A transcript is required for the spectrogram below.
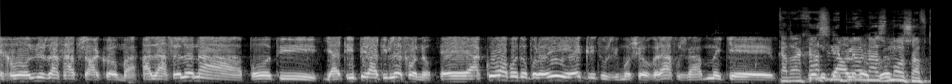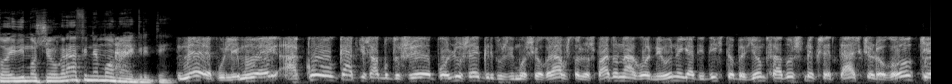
Έχω όλους να θάψω ακόμα. Αλλά θέλω να πω ότι. Γιατί πήρα τηλέφωνο. Ε, ακούω από το πρωί έγκριτους δημοσιογράφους να πούμε και. Καταρχάς είναι πλεονασμός αυτό. Οι δημοσιογράφοι είναι μόνο έγκριτοι. Ναι, ρε πουλί μου. Ε, ακούω κάποιους από τους ε, πολλούς έγκριτους δημοσιογράφους τέλος πάντων να αγωνιούν για την τύχη των παιδιών που θα δώσουν εξετάσεις, ξέρω εγώ, και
